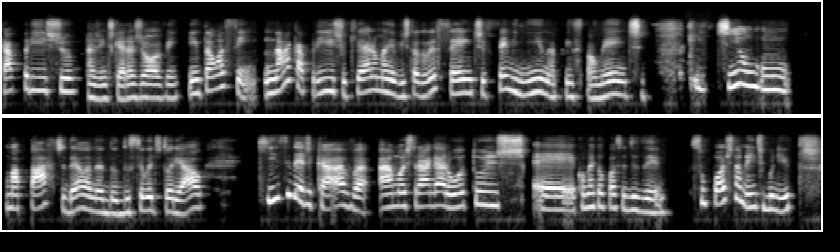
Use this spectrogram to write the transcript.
Capricho, a gente que era jovem. Então, assim, na Capricho, que era uma revista adolescente, feminina principalmente, tinha um uma parte dela, né, do, do seu editorial, que se dedicava a mostrar garotos, é, como é que eu posso dizer? Supostamente bonitos.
